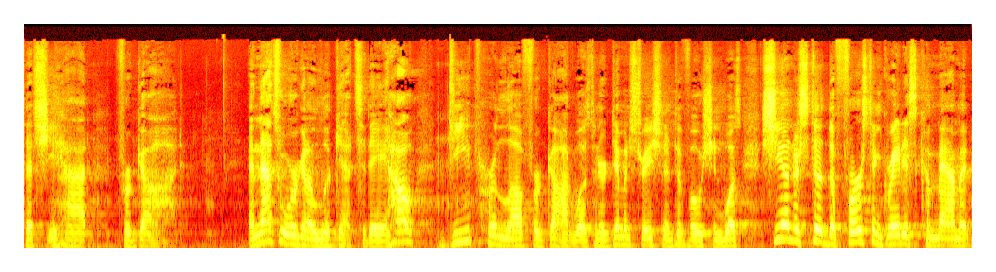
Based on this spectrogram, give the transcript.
that she had for God. And that's what we're going to look at today how deep her love for God was and her demonstration of devotion was. She understood the first and greatest commandment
